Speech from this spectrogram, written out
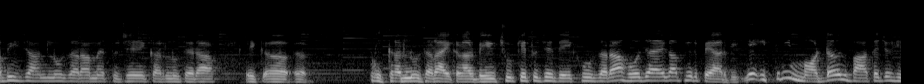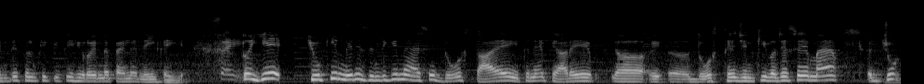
अभी जान लूँ जरा मैं तुझे कर लूँ तेरा एक कर लूँ जरा इकरार भी छूके तुझे देखूँ जरा हो जाएगा फिर प्यार भी। ये इतनी मॉडर्न बात है जो हिंदी फ़िल्म की किसी हीरोइन ने पहले नहीं कही है। तो ये क्योंकि मेरी ज़िंदगी में ऐसे दोस्त आए इतने प्यारे दोस्त थे जिनकी वजह से मैं जो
